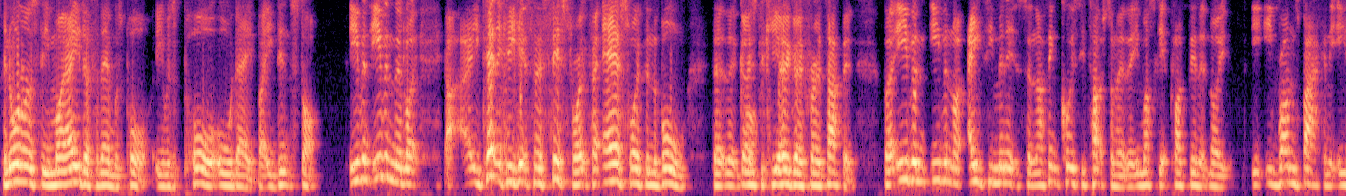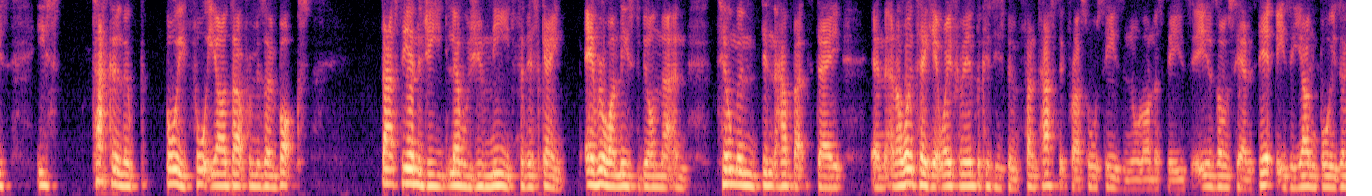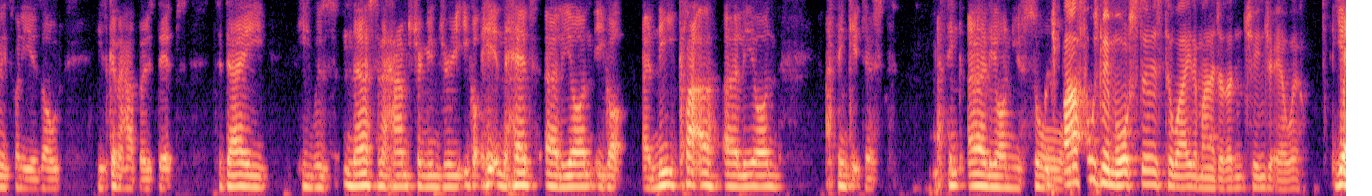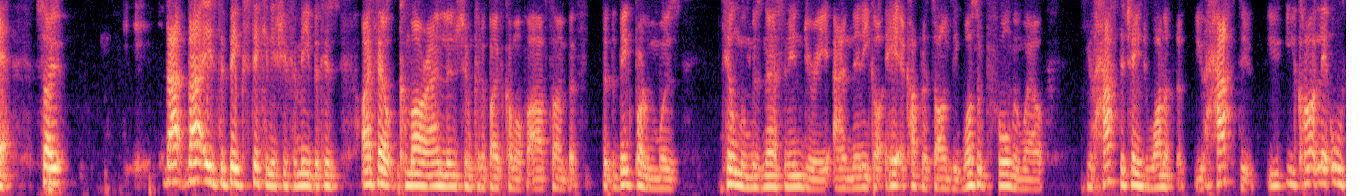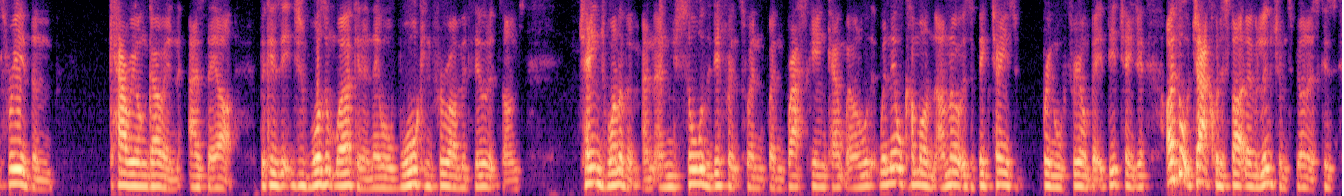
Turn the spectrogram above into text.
in all honesty, Maeda for them was poor. He was poor all day, but he didn't stop. Even even the like, uh, he technically gets an assist right for air swiping the ball that, that goes to Kyogo for a tap in. But even even like 80 minutes, and I think Koisi touched on it that he must get plugged in at night. He, he runs back and he's he's tackling a boy 40 yards out from his own box. That's the energy levels you need for this game. Everyone needs to be on that, and Tillman didn't have that today and, and I won't take it away from him because he's been fantastic for us all season. In all honesty, he's, he's obviously had a dip. He's a young boy. He's only 20 years old. He's going to have those dips. Today, he was nursing a hamstring injury. He got hit in the head early on. He got a knee clatter early on. I think it just, I think early on you saw. Which baffles me most as to why the manager didn't change it earlier. Yeah. So that that is the big sticking issue for me because I felt Kamara and Lundstram could have both come off at half time, but but the big problem was Tillman was nursing injury and then he got hit a couple of times. He wasn't performing well. you have to change one of them. You have to. You you can't let all three of them carry on going as they are because it just wasn't working and they were walking through our midfield at times. Change one of them, and and you saw the difference when when Brasky and Cantwell, when they all come on. I know it was a big change to bring all three on, but it did change it. I thought Jack would have started over Lundstram to be honest, because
